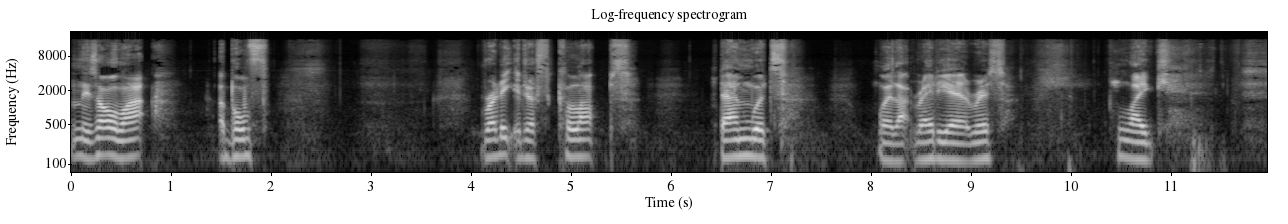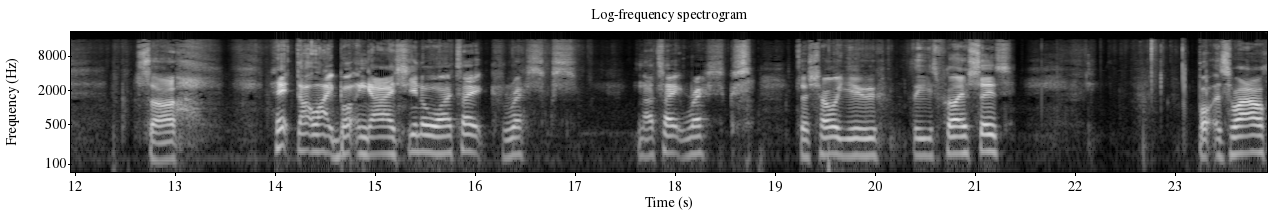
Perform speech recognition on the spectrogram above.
and there's all that above ready to just collapse downwards where that radiator is. Like, so, hit that like button, guys. You know, I take risks. And I take risks to show you these places. But as well,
